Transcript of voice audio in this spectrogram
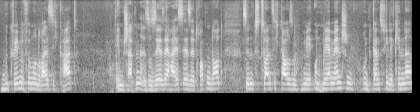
bequeme 35 Grad, im Schatten, also sehr, sehr heiß, sehr, sehr trocken dort, sind 20.000 und mehr Menschen und ganz viele Kinder,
